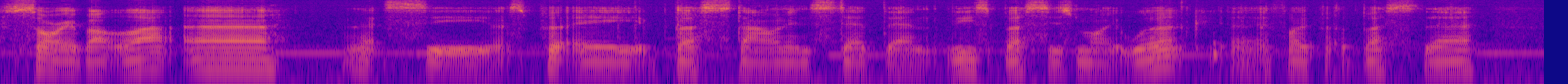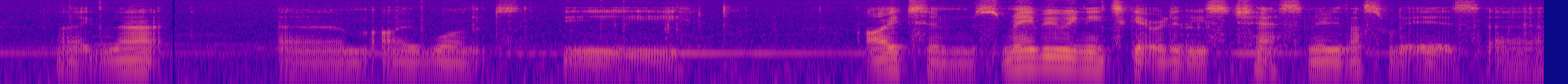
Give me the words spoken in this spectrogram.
Sorry about that. Uh, let's see, let's put a bus down instead then. These buses might work. Uh, if I put a bus there, like that. Um, I want the items. Maybe we need to get rid of these chests. Maybe that's what it is. Uh,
